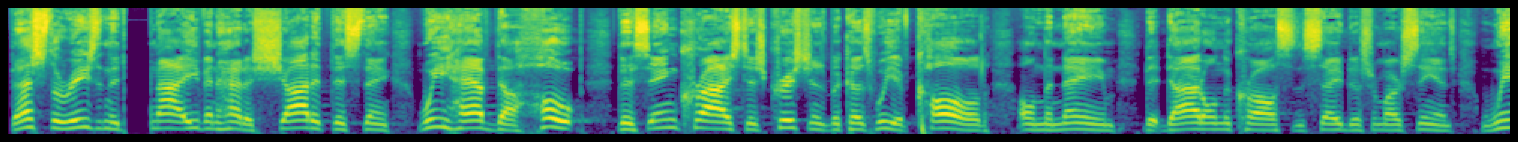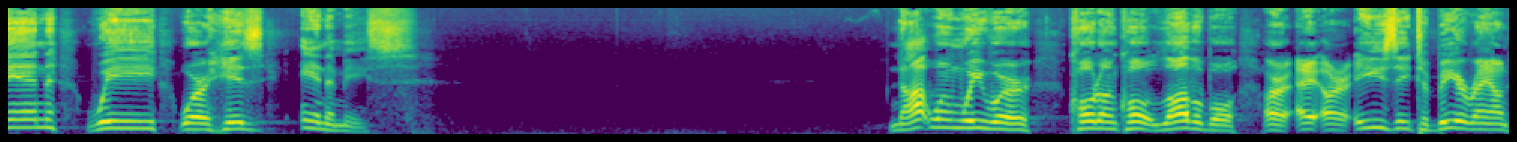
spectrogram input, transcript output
That's the reason that you and I even had a shot at this thing. We have the hope that's in Christ as Christians because we have called on the name that died on the cross and saved us from our sins when we were his enemies. Not when we were quote unquote lovable or, or easy to be around,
